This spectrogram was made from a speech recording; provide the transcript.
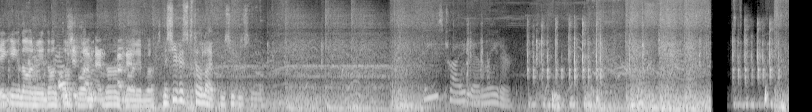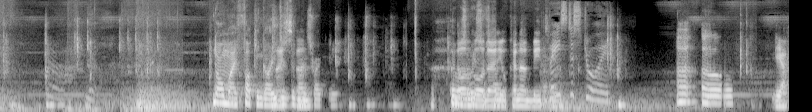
Ignore me. Don't, Oh, don't shit, worry. I'm dead, Don't I'm dead. worry about. Mischievous is still alive. Mischievous is still alive. Please try again later. No, my fucking god, he Nice just divine one. strike me. That was a Don't waste go of there. time. You cannot beat me. Base destroyed. Uh oh. Yeah.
